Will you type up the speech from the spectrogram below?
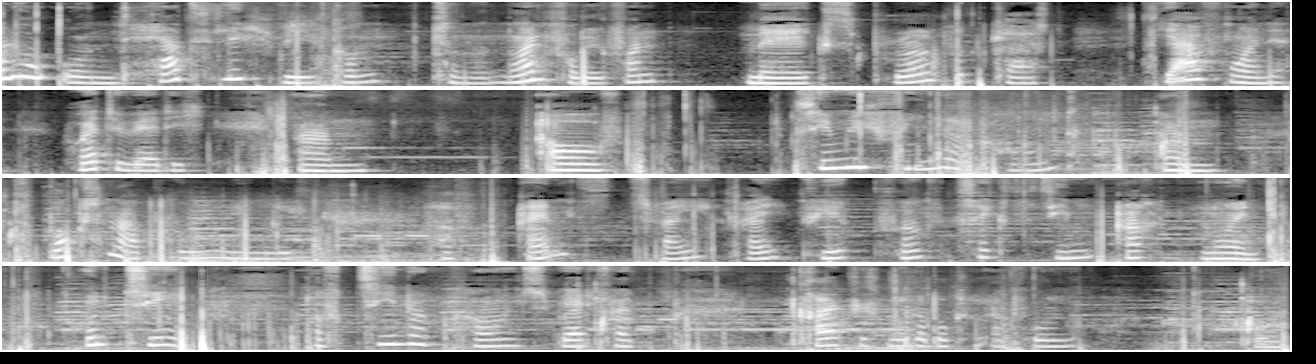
Hallo und herzlich willkommen zu einer neuen Folge von Max Brawl Podcast. Ja, Freunde, heute werde ich ähm, auf ziemlich vielen Accounts ähm, Boxen abholen, nämlich auf 1, 2, 3, 4, 5, 6, 7, 8, 9 und 10. Auf 10 Accounts werde ich halt gratis Megaboxen abholen. Und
